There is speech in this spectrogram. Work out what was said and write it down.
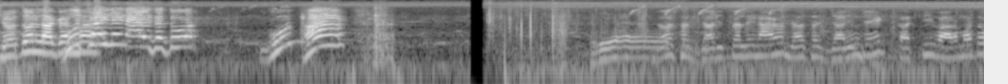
જોતો ને લગન હું લઈને આવ્યો છે તું. ભૂત? હા? દસ હજાર રૂપિયા લઈને આવ્યો દસ હજાર રૂપિયા એક કચ્છી વારમાં તો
